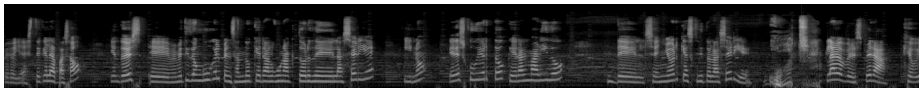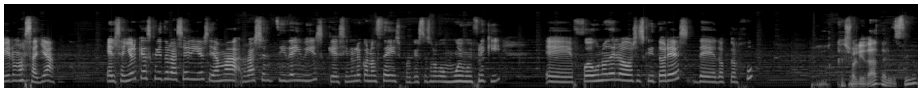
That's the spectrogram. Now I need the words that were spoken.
pero ¿y a este qué le ha pasado? Y entonces eh, me he metido en Google pensando que era algún actor de la serie y no. He descubierto que era el marido del señor que ha escrito la serie. What? Claro, pero espera, que voy a ir más allá. El señor que ha escrito la serie se llama Russell T. Davis, que si no le conocéis, porque esto es algo muy muy friki, eh, fue uno de los escritores de Doctor Who. Oh, Casualidad del destino.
